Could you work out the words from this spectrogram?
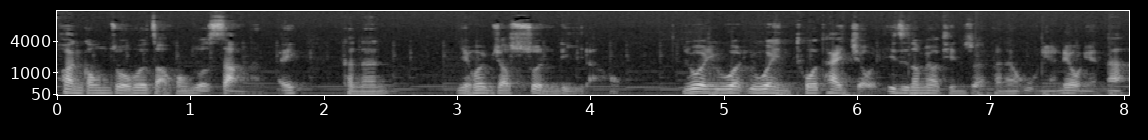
换工作或者找工作上呢，哎，可能也会比较顺利了。如果如果如果你拖太久，一直都没有停损，可能五年六年，那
